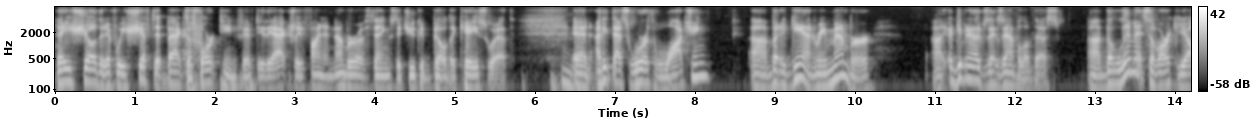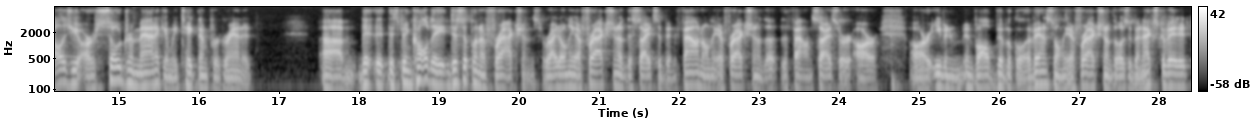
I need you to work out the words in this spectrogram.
They show that if we shift it back to 1450, they actually find a number of things that you could build a case with. Mm-hmm. And I think that's worth watching. Uh, but again, remember, uh, I'll give you another example of this. Uh, the limits of archaeology are so dramatic, and we take them for granted um, it's been called a discipline of fractions, right? Only a fraction of the sites have been found. Only a fraction of the, the found sites are, are are even involved biblical events. Only a fraction of those have been excavated,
